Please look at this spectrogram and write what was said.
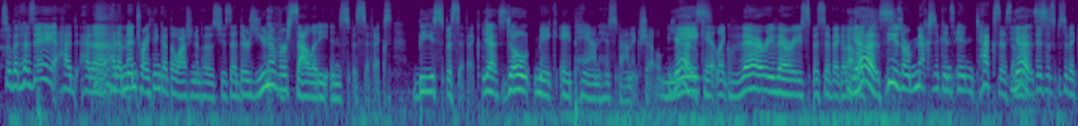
So, but Jose had had a had a mentor, I think, at the Washington Post, who said, "There's universality in specifics. Be specific. Yes. Don't make a pan Hispanic show. Yes. Make it like very very specific about. like, Yes. these are Mexicans in Texas. and, like, Yes. this is specific.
